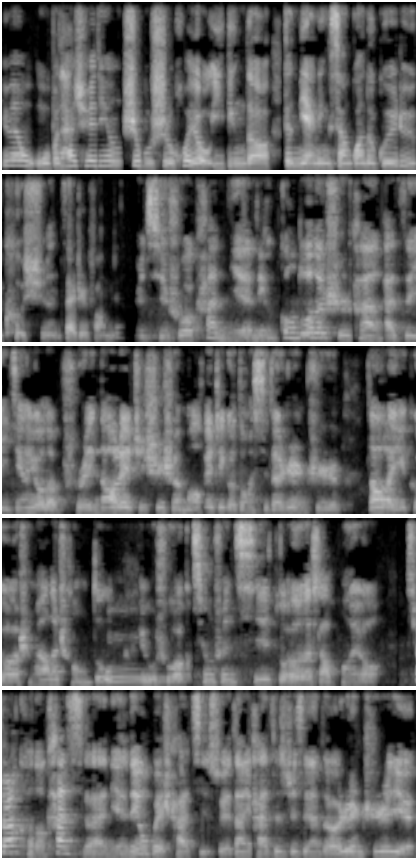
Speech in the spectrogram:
因为我不太确定是不是会有一定的跟年龄相关的规律可循在这方面。与其说看年龄，更多的是看孩子已经有了 pre knowledge 是什么，对这个东西的认知。到了一个什么样的程度？比如说青春期左右的小朋友，虽然可能看起来年龄会差几岁，但孩子之间的认知也。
